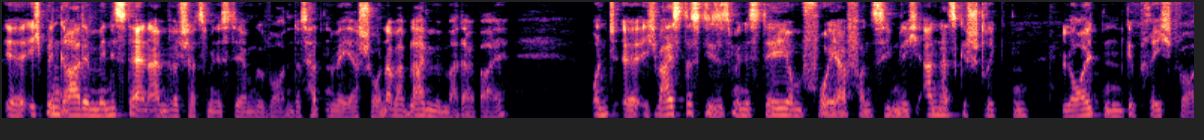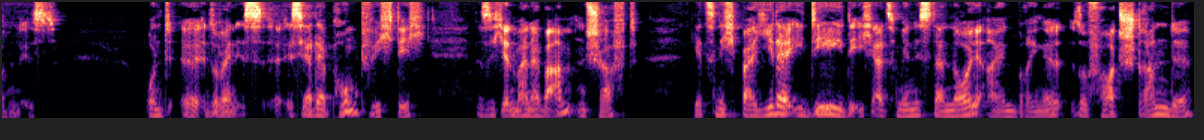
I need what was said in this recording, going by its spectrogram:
ich bin gerade Minister in einem Wirtschaftsministerium geworden. Das hatten wir ja schon, aber bleiben wir mal dabei. Und äh, ich weiß, dass dieses Ministerium vorher von ziemlich anders gestrickten Leuten geprägt worden ist. Und insofern ist, ist ja der Punkt wichtig, dass ich in meiner Beamtenschaft jetzt nicht bei jeder Idee, die ich als Minister neu einbringe, sofort strande,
